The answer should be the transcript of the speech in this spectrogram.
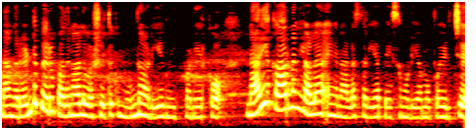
நாங்கள் ரெண்டு பேரும் பதினாலு வருஷத்துக்கு முன்னாடியே மீட் பண்ணியிருக்கோம். நிறைய காரணங்களால் எங்களால் சரியாக பேச முடியாமல் போயிடுச்சு.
